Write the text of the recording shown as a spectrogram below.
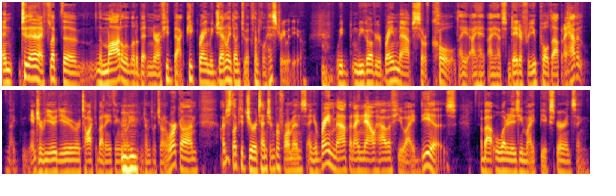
And to that end, I flipped the the model a little bit in neurofeedback. Peak brain, we generally don't do a clinical history with you. Mm-hmm. We we go over your brain maps sort of cold. I I, I have some data for you pulled up, and I haven't like interviewed you or talked about anything really mm-hmm. in terms of what you want to work on. I've just looked at your attention performance and your brain map, and I now have a few ideas about what it is you might be experiencing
